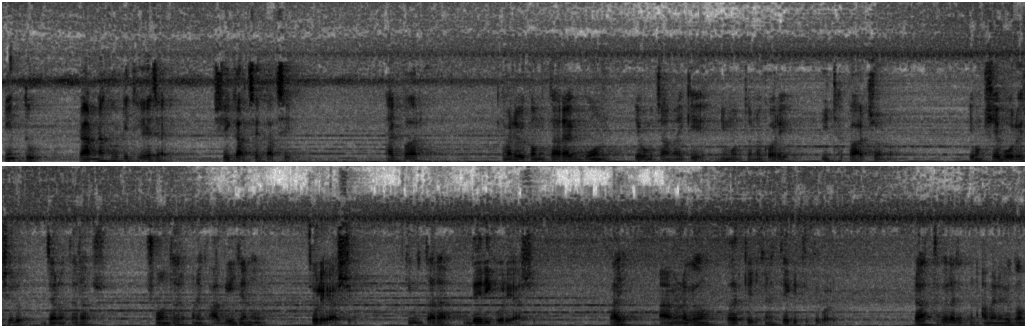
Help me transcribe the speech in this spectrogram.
কিন্তু রান্নাঘরটি ধেয়ে যায় সেই গাছের কাছে। একবার আমেনা বেগম তার এক বোন এবং জামাইকে নিমন্ত্রণ করে পিঠা খাওয়ার জন্য এবং সে বলেছিল যেন তারা সন্ধ্যার অনেক আগেই যেন চলে আসে, কিন্তু তারা দেরি করে আসে। তাই আমেনা বেগম তাদেরকে এখানে থেকে যেতে পারে রাত্রিবেলা যখন আমেনা বেগম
